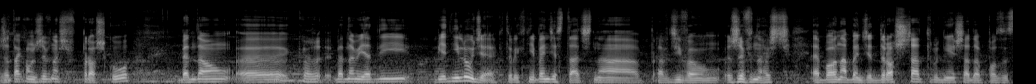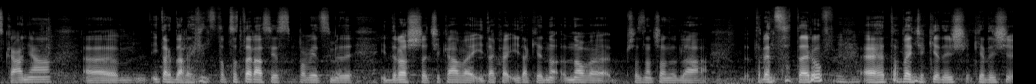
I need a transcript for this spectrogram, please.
że taką żywność w proszku będą, ko- będą jedli biedni ludzie, których nie będzie stać na prawdziwą żywność, e, bo ona będzie droższa, trudniejsza do pozyskania i tak dalej. Więc to, co teraz jest powiedzmy i droższe, ciekawe i, takie, i takie no, nowe, przeznaczone dla trendsetterów, e, to będzie kiedyś, kiedyś e,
